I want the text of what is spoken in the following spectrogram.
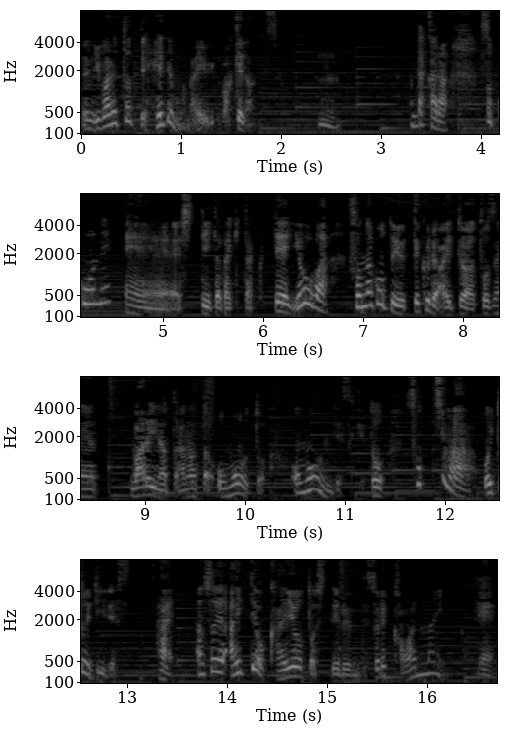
言われたってへでもないわけなんですよ。うん。だから、そこをね、えー、知っていただきたくて、要は、そんなこと言ってくる相手は当然悪いなとあなたは思うと思うんですけど、そっちは置いといていいです。はい。あそれ相手を変えようとしてるんで、それ変わんないで、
